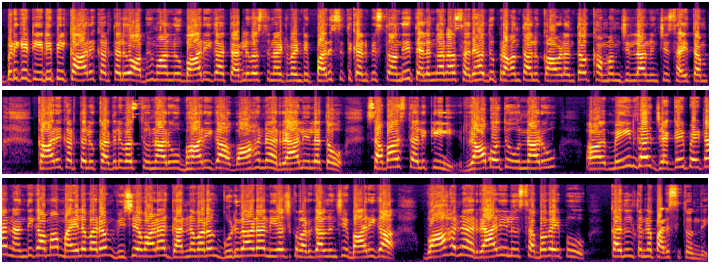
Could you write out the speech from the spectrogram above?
ఇప్పటికే టీడీపీ కార్యకర్తలు అభిమానులు భారీగా తరలివస్తున్నటువంటి పరిస్థితి కనిపిస్తోంది. తెలంగాణ సరిహద్దు ప్రాంతాలు కావడంతో ఖమ్మం జిల్లా నుంచి సైతం కార్యకర్తలు కదిలి వస్తున్నారు భారీగా వాహన ర్యాలీలతో సభాస్థలికి రాబోతూ ఉన్నారు. మెయిన్గా జగ్గైపేట నందిగామ మైలవరం విజయవాడ గన్నవరం గుడివాడ నియోజకవర్గాల నుంచి భారీగా వాహన ర్యాలీలు సభ వైపు కదులుతున్న పరిస్థితి ఉంది.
